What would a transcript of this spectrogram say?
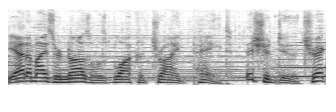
The atomizer nozzle is blocked with dried paint. This should do the trick.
